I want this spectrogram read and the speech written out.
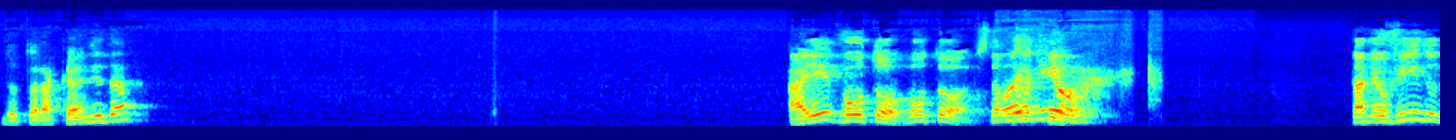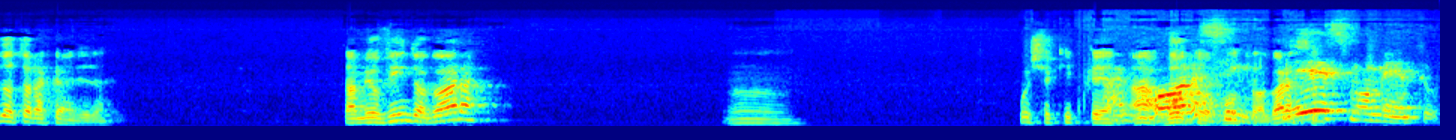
Doutora Cândida? Aí, voltou, voltou. Estamos Oi, aqui. Está me ouvindo, doutora Cândida? Está me ouvindo agora? Hum. Puxa, que pena. Ah, agora ah, voltou, sim. voltou. Agora Nesse sim. momento.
